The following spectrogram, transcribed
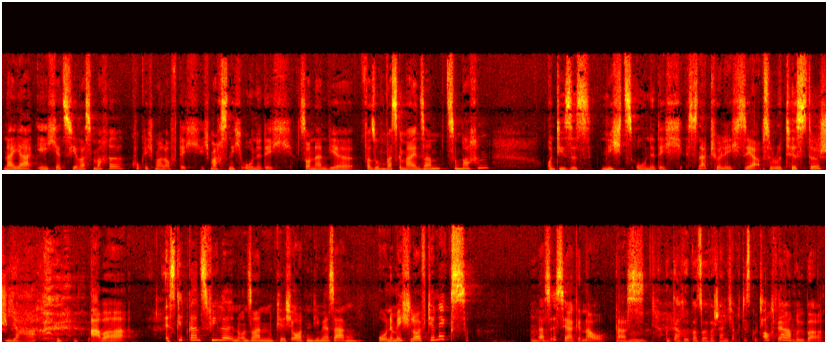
naja, ehe ich jetzt hier was mache, gucke ich mal auf dich. Ich mache es nicht ohne dich, sondern wir versuchen was gemeinsam zu machen. Und dieses Nichts ohne dich ist natürlich sehr absolutistisch. Ja. aber es gibt ganz viele in unseren Kirchorten, die mir sagen, ohne mich läuft hier nichts. Das mhm. ist ja genau das. Mhm. Und darüber soll wahrscheinlich auch diskutiert auch werden. Auch darüber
